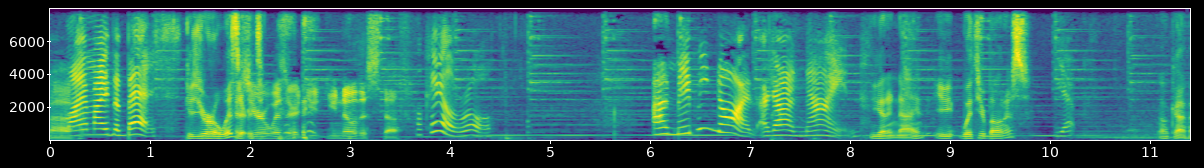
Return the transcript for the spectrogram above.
uh, Why am I the best? Because you're a wizard. because wizard. you're a wizard, you, you know this stuff. Okay, I'll roll. Uh, maybe not. I got a nine. you got a nine you, with your bonus. Yep. Okay,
